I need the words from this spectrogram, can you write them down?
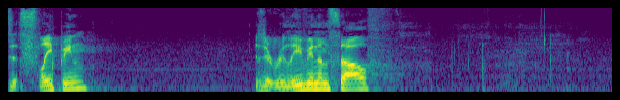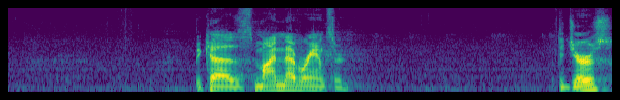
Is it sleeping? Is it relieving himself? Because mine never answered. Did yours?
